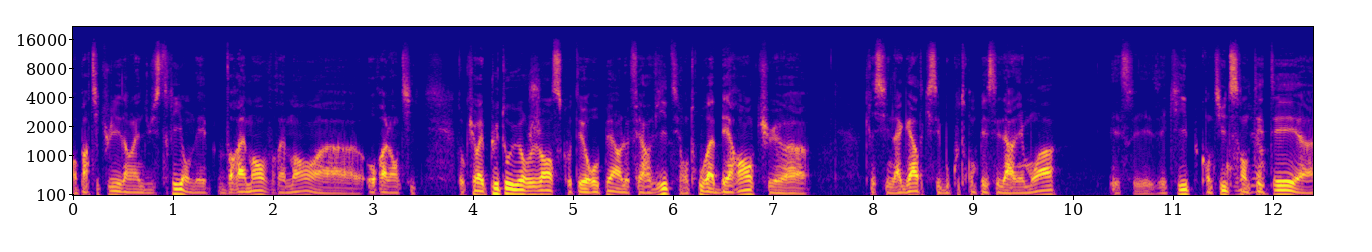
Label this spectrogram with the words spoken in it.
en particulier dans l'industrie. On est vraiment, vraiment euh, au ralenti. Donc il y aurait plutôt urgence côté européen à le faire vite, et on trouve aberrant que euh, Christine Lagarde, qui s'est beaucoup trompée ces derniers mois, et ses équipes continuent de s'entêter. euh,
